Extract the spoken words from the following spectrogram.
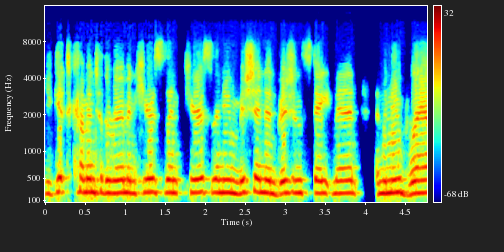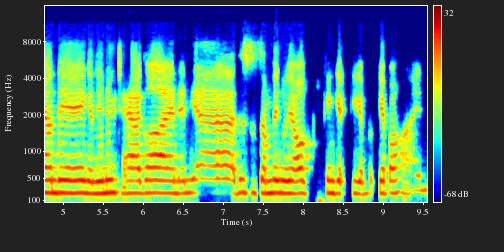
you get to come into the room and here's the here's the new mission and vision statement and the new branding and the new tagline. And yeah this is something we all can get get, get behind.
